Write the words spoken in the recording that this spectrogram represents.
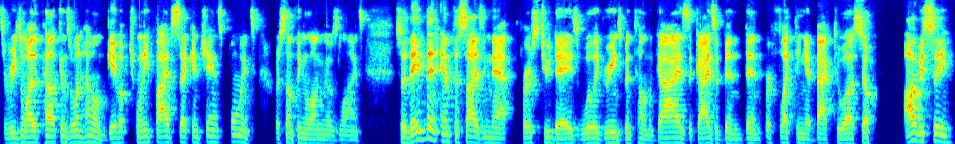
it's the reason why the Pelicans went home, gave up 25 second chance points or something along those lines. So they've been emphasizing that first two days. Willie Green's been telling the guys, the guys have been then reflecting it back to us. So obviously,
